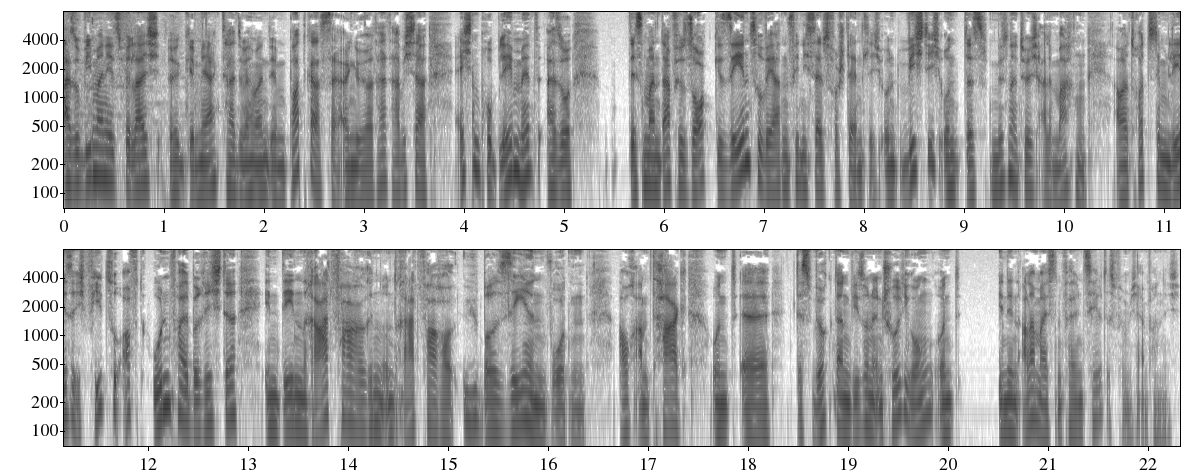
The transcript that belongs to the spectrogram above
Also wie man jetzt vielleicht äh, gemerkt hat, wenn man den Podcast da angehört hat, habe ich da echt ein Problem mit. Also dass man dafür sorgt, gesehen zu werden, finde ich selbstverständlich und wichtig und das müssen natürlich alle machen. Aber trotzdem lese ich viel zu oft Unfallberichte, in denen Radfahrerinnen und Radfahrer übersehen wurden, auch am Tag. Und äh, das wirkt dann wie so eine Entschuldigung und in den allermeisten Fällen zählt es für mich einfach nicht.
